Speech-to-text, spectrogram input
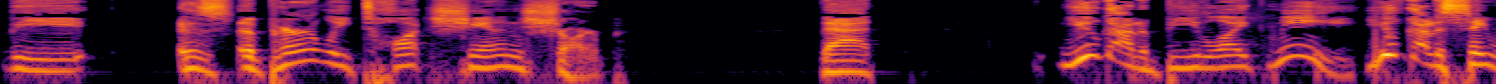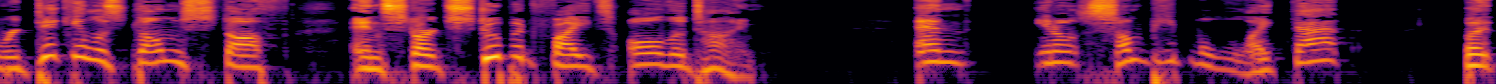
the has apparently taught Shannon Sharpe that you got to be like me. You've got to say ridiculous, dumb stuff and start stupid fights all the time. And you know, some people like that, but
